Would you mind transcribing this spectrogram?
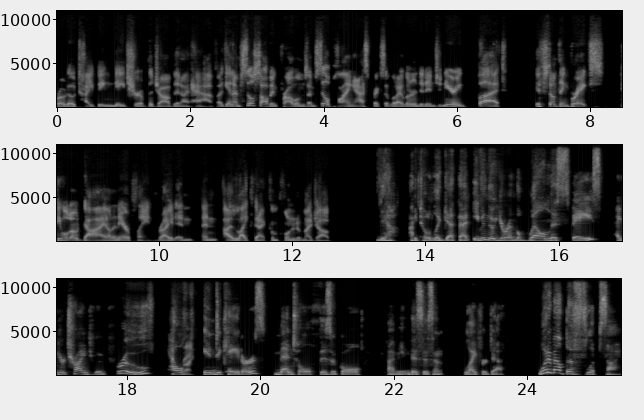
prototyping nature of the job that I have. Again, I'm still solving problems, I'm still applying aspects of what I learned in engineering, but if something breaks, people don't die on an airplane, right? And and I like that component of my job. Yeah, I totally get that. Even though you're in the wellness space and you're trying to improve health right. indicators, mental, physical, I mean, this isn't life or death. What about the flip side?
